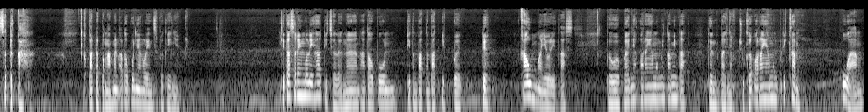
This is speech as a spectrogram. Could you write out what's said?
sedekah kepada pengamen ataupun yang lain sebagainya. Kita sering melihat di jalanan ataupun di tempat-tempat ibadah kaum mayoritas bahwa banyak orang yang meminta-minta dan banyak juga orang yang memberikan uang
